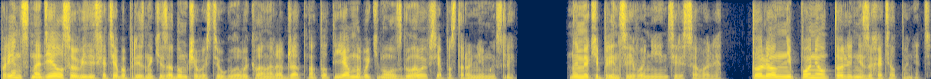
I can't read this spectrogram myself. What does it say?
Принц надеялся увидеть хотя бы признаки задумчивости у главы клана Раджат, но тот явно выкинул из головы все посторонние мысли. Намеки принца его не интересовали. То ли он не понял, то ли не захотел понять.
